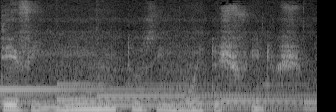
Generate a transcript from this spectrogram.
teve muitos e muitos filhos.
